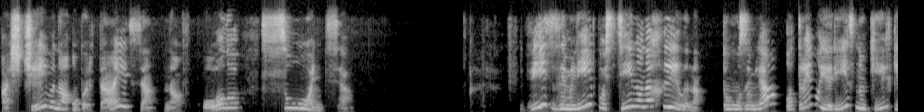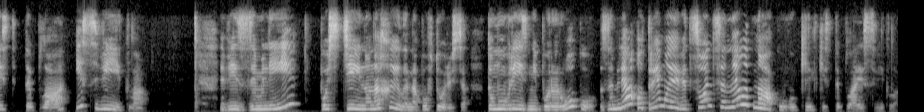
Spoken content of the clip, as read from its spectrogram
а ще й вона обертається навколо Сонця. Вісь Землі постійно нахилена, тому Земля отримує різну кількість тепла і світла. Вісь Землі постійно нахилена, повторюся, тому в різні пори року Земля отримує від Сонця неоднакову кількість тепла і світла.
